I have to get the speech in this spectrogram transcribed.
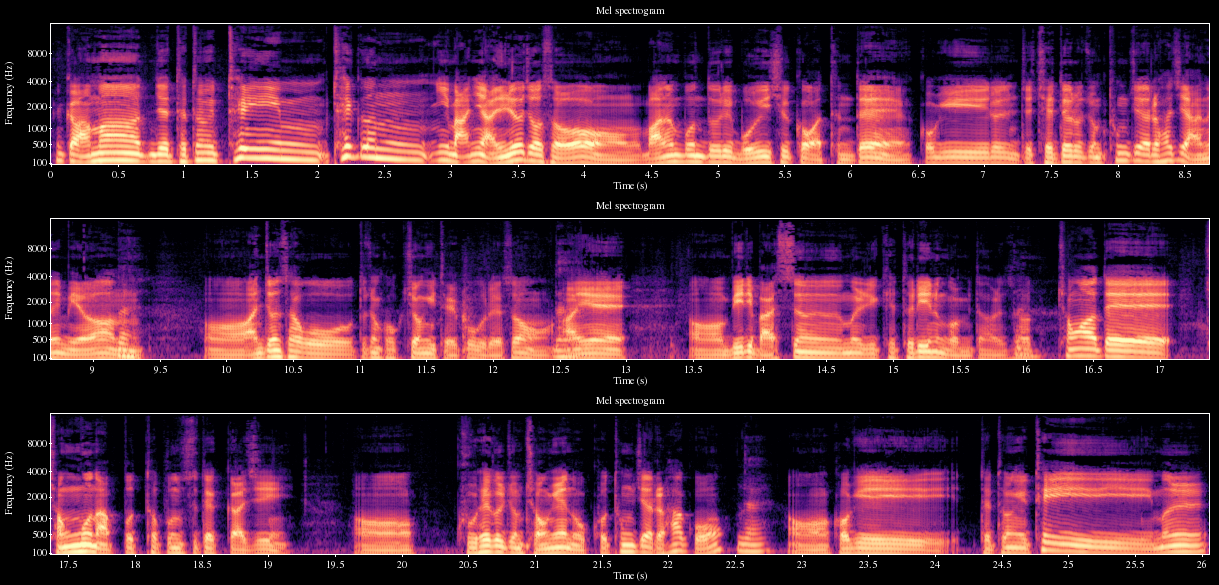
그러니까 아마 이제 대통령 퇴임, 퇴근이 많이 알려져서 많은 분들이 모이실 것 같은데 거기를 이제 제대로 좀 통제를 하지 않으면 네. 어, 안전사고도 좀 걱정이 되고 그래서 네. 아예 어, 미리 말씀을 이렇게 드리는 겁니다. 그래서 네. 청와대 정문 앞부터 분수대까지 어, 구획을 좀 정해놓고 통제를 하고 네. 어 거기 대통령 퇴임을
